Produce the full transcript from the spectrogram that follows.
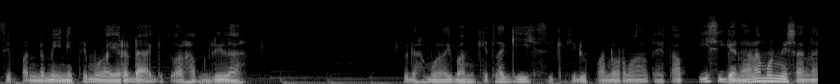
si pandemi ini teh mulai reda gitu alhamdulillah. Sudah mulai bangkit lagi si kehidupan normal teh tapi si gana namun misalnya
